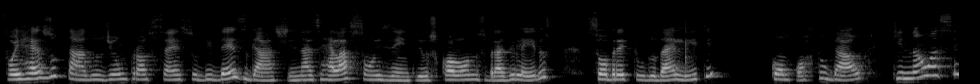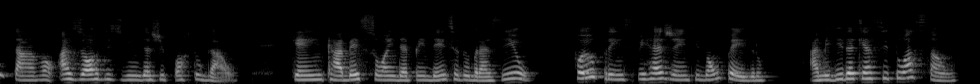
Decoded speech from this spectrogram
foi resultado de um processo de desgaste nas relações entre os colonos brasileiros, sobretudo da elite, com Portugal, que não aceitavam as ordens vindas de Portugal. Quem encabeçou a independência do Brasil foi o príncipe regente Dom Pedro. À medida que a situação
